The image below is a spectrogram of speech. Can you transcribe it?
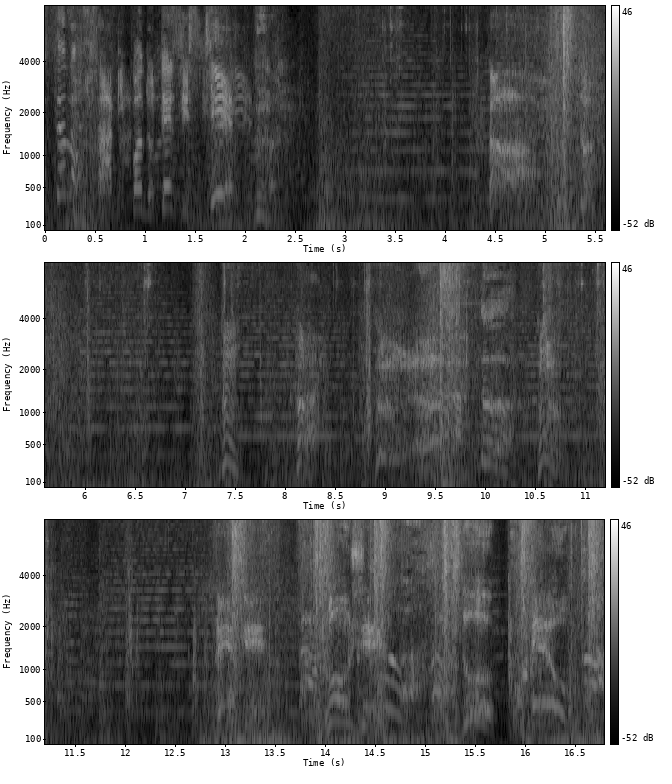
Você não sabe quando desistir? Aqui! Longe do meu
